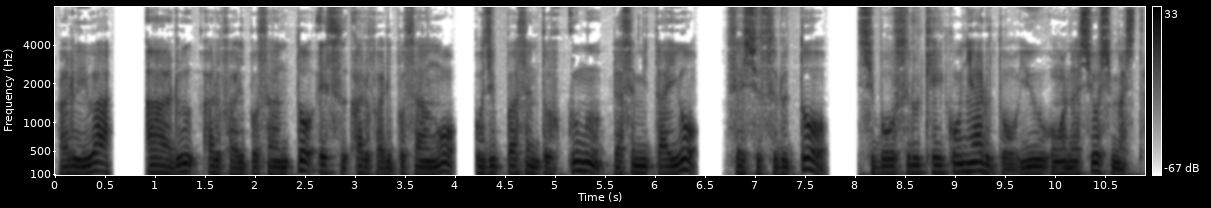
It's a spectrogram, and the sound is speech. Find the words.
あるいは Rα リポ酸と Sα リポ酸を50%含むラセミ体を摂取すると死亡する傾向にあるというお話をしました。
